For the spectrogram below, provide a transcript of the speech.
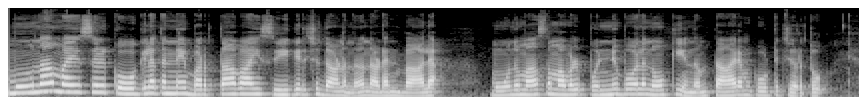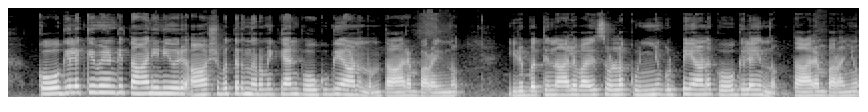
മൂന്നാം വയസ്സിൽ കോകില തന്നെ ഭർത്താവായി സ്വീകരിച്ചതാണെന്ന് നടൻ ബാല. മൂന്ന് മാസം അവൾ പൊന്നുപോലെ നോക്കിയെന്നും താരം കൂട്ടിച്ചേർത്തു. കോകിലയ്ക്ക് വേണ്ടി താൻ ഇനി ഒരു ആശുപത്രി നിർമ്മിക്കാൻ പോകുകയാണെന്നും താരം പറയുന്നു. ഇരുപത്തിനാല് വയസ്സുള്ള കുഞ്ഞുകുട്ടിയാണ് കോകിലയെന്നും താരം പറഞ്ഞു.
